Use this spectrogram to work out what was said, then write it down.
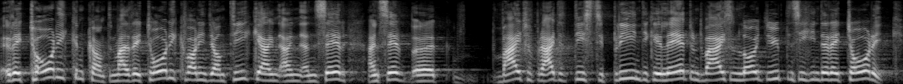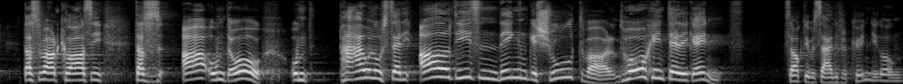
Rhetoriken kannte, weil Rhetorik war in der Antike ein, ein, ein sehr, ein sehr äh, weit verbreitete Disziplin. Die gelehrten und weisen Leute übten sich in der Rhetorik. Das war quasi das A und O. Und Paulus, der in all diesen Dingen geschult war und hochintelligent, sagt über seine Verkündigung,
